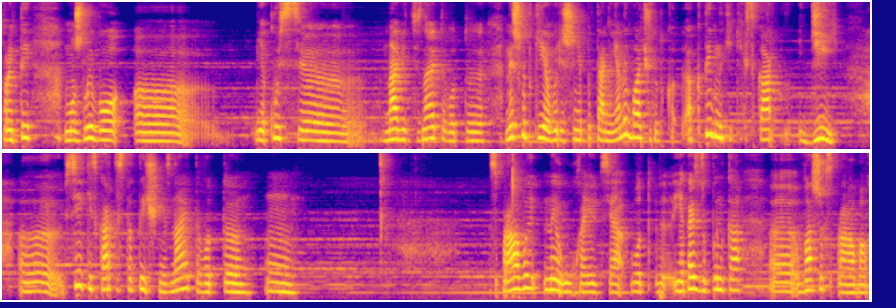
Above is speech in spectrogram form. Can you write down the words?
пройти, можливо, е, якусь е, навіть, знаєте, от, е, не швидке вирішення питання. Я не бачу тут активних якихось карт дій. Е, Всі якісь карти статичні, знаєте, от, е, справи не рухаються, от, якась зупинка в ваших справах.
